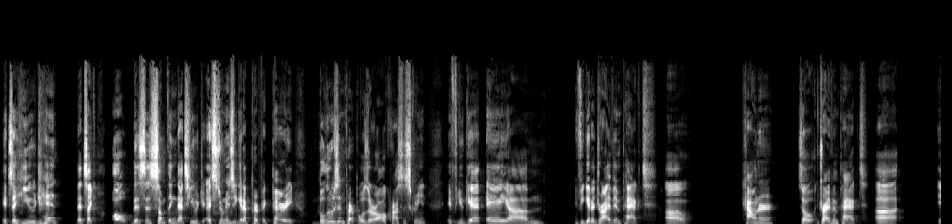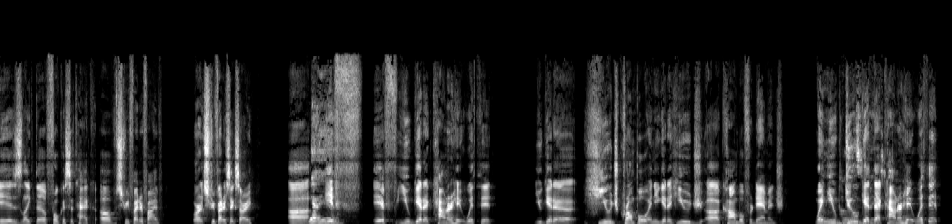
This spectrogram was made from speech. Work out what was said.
It's a huge hint. That's like, oh, this is something that's huge. As soon as you get a perfect parry, blues and purples are all across the screen. If you get a um, if you get a drive impact uh, counter, so drive impact uh, is like the focus attack of Street Fighter Five or Street Fighter Six. Sorry. Uh, Yeah, yeah, if if you get a counter hit with it, you get a huge crumple and you get a huge uh, combo for damage. When you Oh, do get nice. that counter hit with it,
